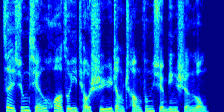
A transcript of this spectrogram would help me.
在胸前化作一条十余丈长风玄冰神龙。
